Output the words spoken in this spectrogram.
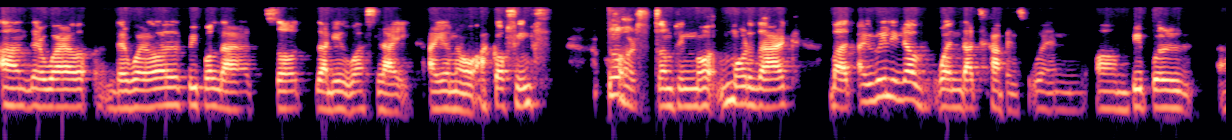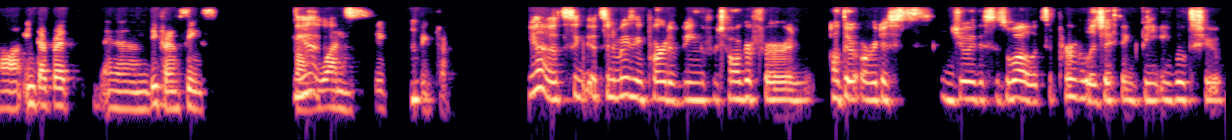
and there were there were other people that thought that it was like I don't know a coffin, or something more, more dark. But I really love when that happens, when um, people uh, interpret um, different things from yeah. one big mm-hmm. picture. Yeah, it's it's an amazing part of being a photographer, and other artists enjoy this as well. It's a privilege, I think, being able to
